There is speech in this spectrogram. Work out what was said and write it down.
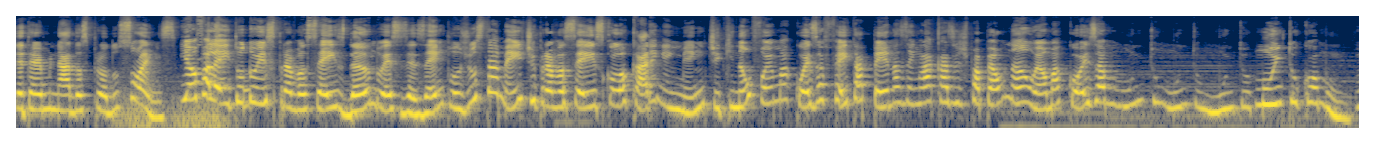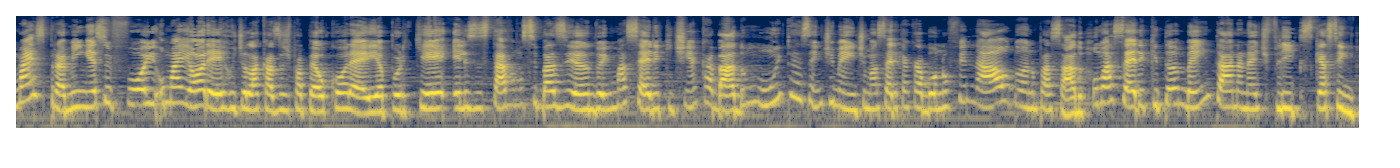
determinadas produções. E eu falei tudo isso para vocês, dando esses exemplos, justamente para vocês colocarem em mente que não foi uma coisa feita apenas em La Casa de Papel, não. É uma coisa muito, muito, muito, muito comum. Mas para mim, esse foi o maior erro de La Casa de Papel Coreia, porque eles estavam se baseando em uma série que tinha acabado muito recentemente, uma série que acabou no final do ano passado, uma série que também tá na Netflix, que assim,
